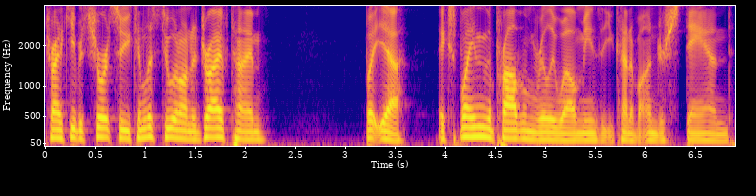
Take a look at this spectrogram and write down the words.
trying to keep it short so you can listen to it on a drive time. But yeah, explaining the problem really well means that you kind of understand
